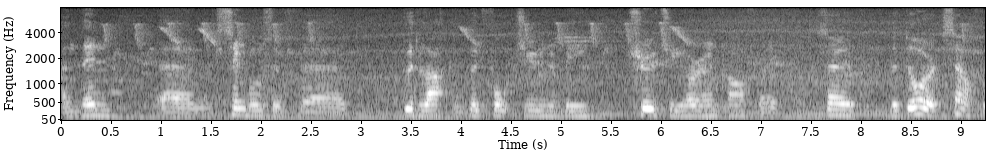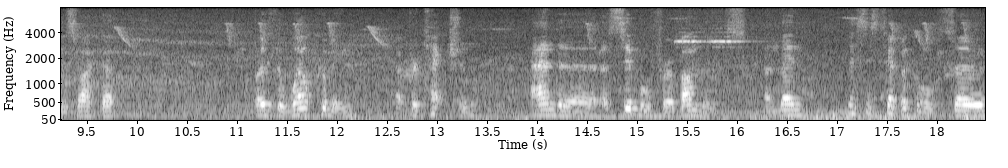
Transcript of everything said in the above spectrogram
and then um, symbols of uh, good luck and good fortune and being true to your own pathway. So the door itself is like a both a welcoming, a protection, and a, a symbol for abundance. And then this is typical. So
